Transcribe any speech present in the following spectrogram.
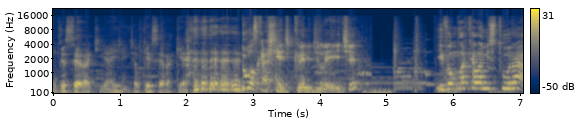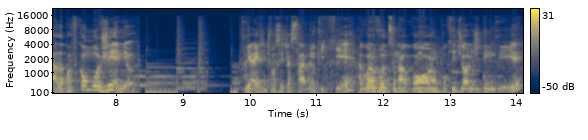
O que será que é, gente? O que será que é? Duas caixinhas de creme de leite. E vamos dar aquela misturada pra ficar homogêneo. E aí, gente, vocês já sabem o que que é. Agora eu vou adicionar agora um pouquinho de óleo de dendê.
